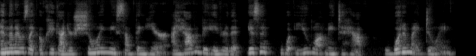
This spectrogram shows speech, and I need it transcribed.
And then I was like, okay, God, you're showing me something here. I have a behavior that isn't what you want me to have. What am I doing?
